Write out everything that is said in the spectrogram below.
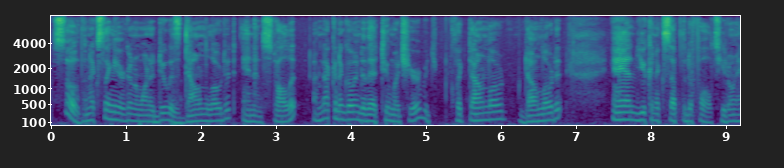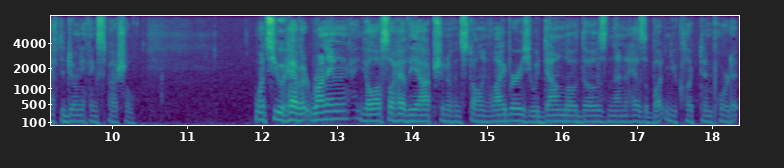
So the next thing you're going to want to do is download it and install it. I'm not going to go into that too much here, but click download, download it, and you can accept the defaults. You don't have to do anything special. Once you have it running, you'll also have the option of installing libraries. You would download those, and then it has a button you click to import it.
